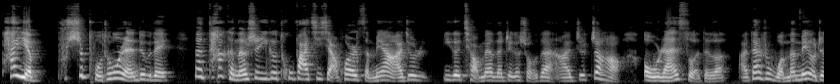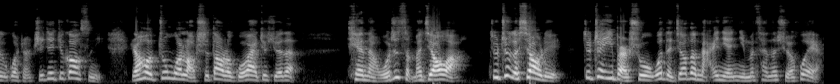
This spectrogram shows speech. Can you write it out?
他也不是普通人，对不对？那他可能是一个突发奇想或者怎么样啊，就是一个巧妙的这个手段啊，就正好偶然所得啊。但是我们没有这个过程，直接就告诉你。然后中国老师到了国外就觉得，天哪，我这怎么教啊？就这个效率，就这一本书，我得教到哪一年你们才能学会啊？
